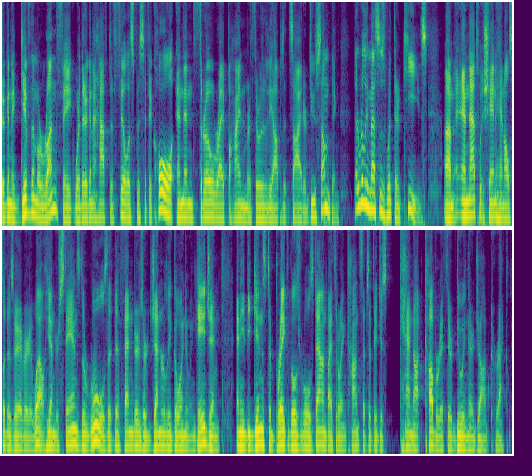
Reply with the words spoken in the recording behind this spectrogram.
they're going to give them a run fake where they're going to have to fill a specific hole and then throw right behind them or throw to the opposite side or do something. That really messes with their keys. Um, and that's what Shanahan also does very, very well. He understands the rules that defenders are generally going to engage in, and he begins to break those rules down by throwing concepts that they just cannot cover if they're doing their job correctly.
